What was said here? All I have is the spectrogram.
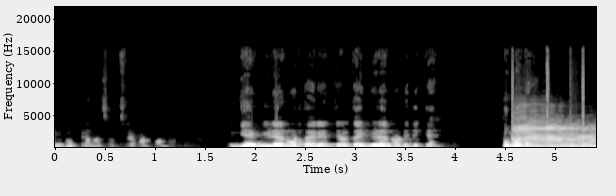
YouTube channel subscribe ಮಾಡ್ಕೊಂಡು, ಹಿಂಗೆ ವಿಡಿಯೋ ನೋಡ್ತಾ ಇರಿ ಅಂತ ಹೇಳ್ತಾ ಈ ವಿಡಿಯೋ ನೋಡಿದ್ದಕ್ಕೆ ತುಂಬಾ ಥ್ಯಾಂಕ್ಸ್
